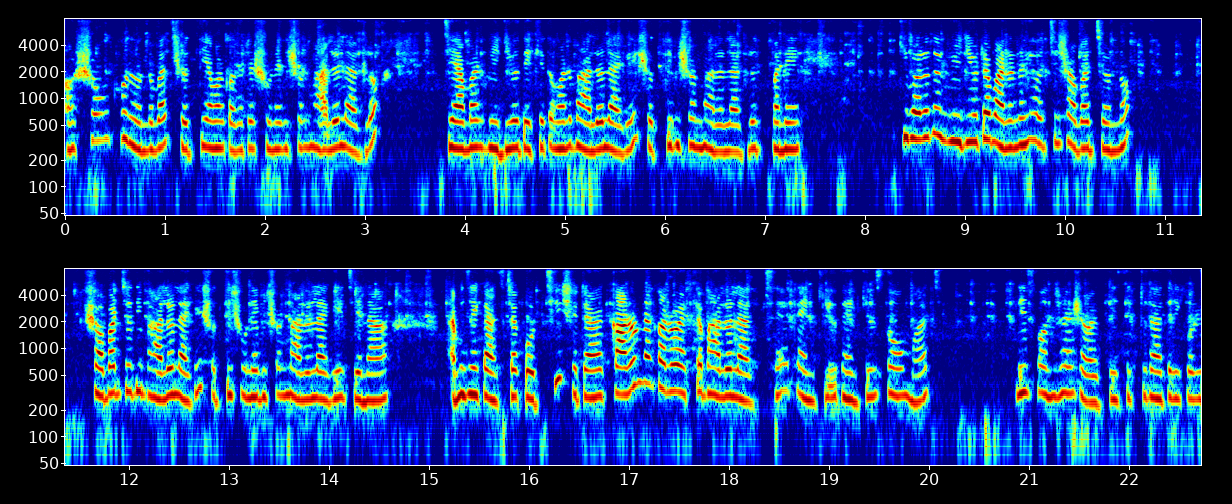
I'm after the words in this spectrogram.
অসংখ্য ধন্যবাদ। সত্যি আমার কথাটা শুনে ভীষণ ভালো লাগল। যে আমার ভিডিও দেখে তোমার ভালো লাগে, সত্যি ভীষণ ভালো লাগল। মানে কী বলো তো ভিডিওটা বানানোই হচ্ছে সবার জন্য। সবার যদি ভালো লাগে, সত্যি শুনে ভীষণ ভালো লাগে যে না, আমি যে কাজটা করছি, সেটা কারও না কারও একটা ভালো লাগছে। Thank you thank you so much please বন্ধুরা, সবাই প্লিজ একটু তাড়াতাড়ি করে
